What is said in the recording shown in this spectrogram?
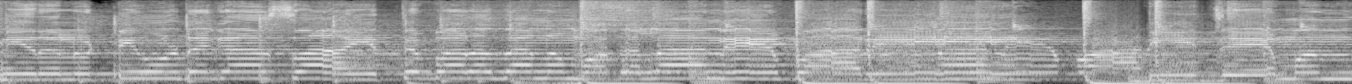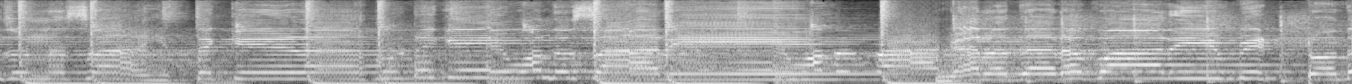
ನೀರಲುಟ್ಟಿ ಹುಡುಗ ಸಾಹಿತ್ಯ ಬರದನ ಮೊದಲನೇ ಬಾರಿ. ಡಿಜೆ ಮಂಜುನ ಸಾಹಿತ್ಯ ಕೇಳ ಹುಡುಗಿ ಒಂದು ಸಾರಿ. ಗರದರ ಬಾರಿ ಬಿಟ್ಟೋದ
